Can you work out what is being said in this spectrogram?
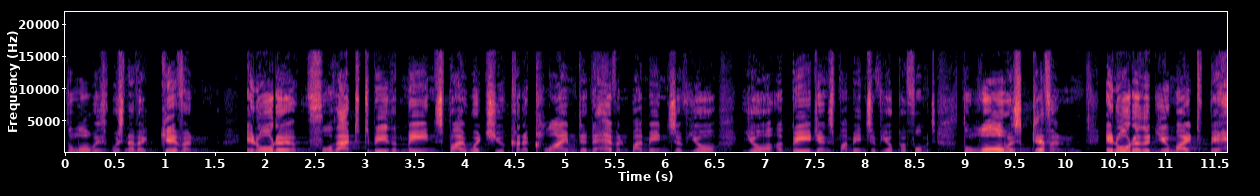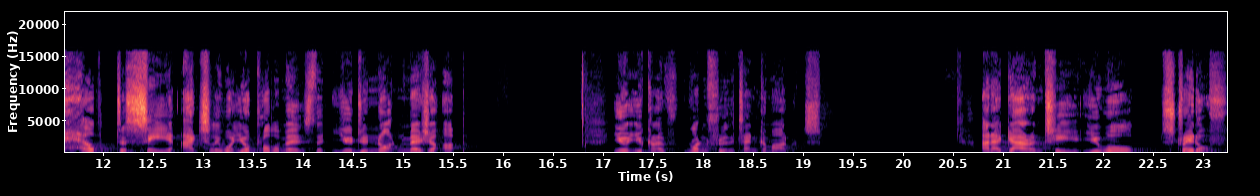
the law was, was never given in order for that to be the means by which you kind of climbed into heaven, by means of your, your obedience, by means of your performance. The law was given in order that you might be helped to see actually what your problem is, that you do not measure up. You, you kind of run through the Ten Commandments, and I guarantee you will straight off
